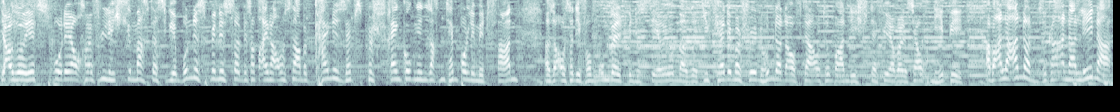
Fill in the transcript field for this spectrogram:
Ja, also jetzt wurde ja auch öffentlich gemacht, dass wir Bundesminister bis auf eine Ausnahme keine Selbstbeschränkungen in Sachen Tempolimit fahren. Also außer die vom Umweltministerium. Also die fährt immer schön 100 auf der Autobahn, die Steffi, aber das ist ja auch ein Hippie. Aber alle anderen, sogar Annalena,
